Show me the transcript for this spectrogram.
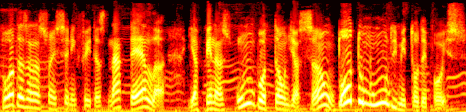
todas as ações serem feitas na tela e apenas um botão de ação, todo mundo imitou depois.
